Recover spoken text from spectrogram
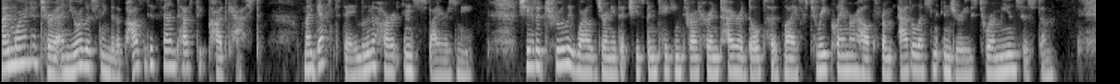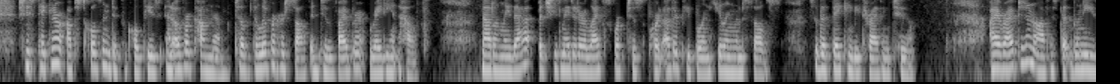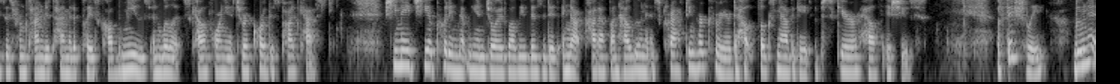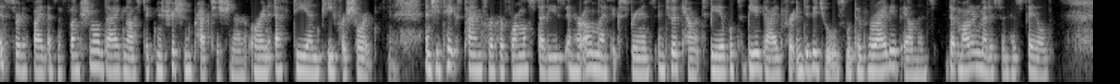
I'm Maura Natura, and you're listening to the Positive Fantastic Podcast. My guest today, Luna Hart, inspires me. She had a truly wild journey that she's been taking throughout her entire adulthood life to reclaim her health from adolescent injuries to her immune system. She's taken her obstacles and difficulties and overcome them to deliver herself into vibrant, radiant health. Not only that, but she's made it her life's work to support other people in healing themselves so that they can be thriving too. I arrived at an office that Luna uses from time to time at a place called The Muse in Willits, California, to record this podcast. She made chia pudding that we enjoyed while we visited and got caught up on how Luna is crafting her career to help folks navigate obscure health issues. Officially, Luna is certified as a functional diagnostic nutrition practitioner, or an FDNP for short, and she takes time for her formal studies and her own life experience into account to be able to be a guide for individuals with a variety of ailments that modern medicine has failed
